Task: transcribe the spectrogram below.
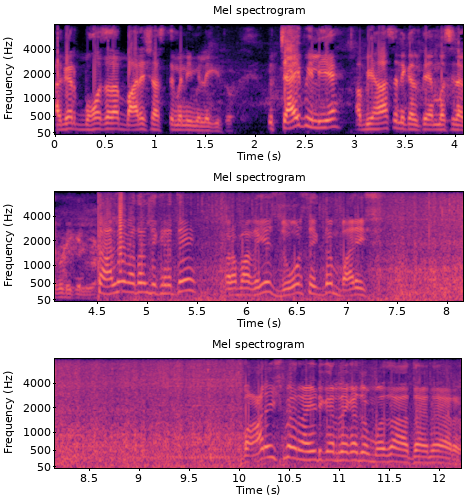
अगर बहुत ज़्यादा बारिश रास्ते में नहीं मिलेगी तो। तो चाय पी लिए, अब यहाँ से निकलते हैं मसीना गुड़ी के लिए। काले बादल दिख रहे थे और अब आ गई है ज़ोर से एकदम बारिश। बारिश में राइड करने का जो मज़ा आता है ना यार,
